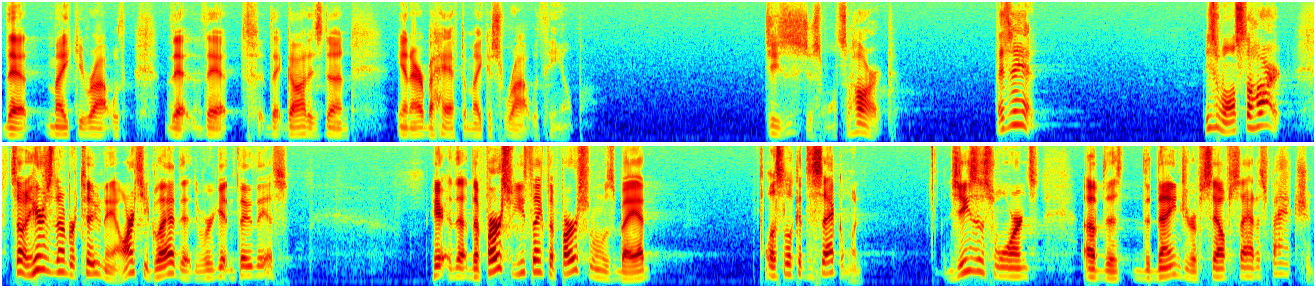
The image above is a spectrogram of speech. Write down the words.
that make you right with that that that God has done in our behalf to make us right with Him. Jesus just wants the heart. That's it. He just wants the heart. So here's number two now. Aren't you glad that we're getting through this? Here, the, the first you think the first one was bad. Let's look at the second one. Jesus warns of the, the danger of self satisfaction.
